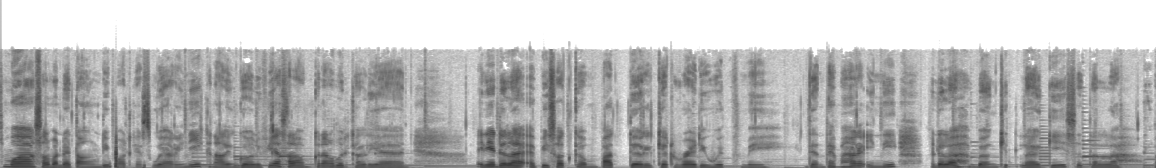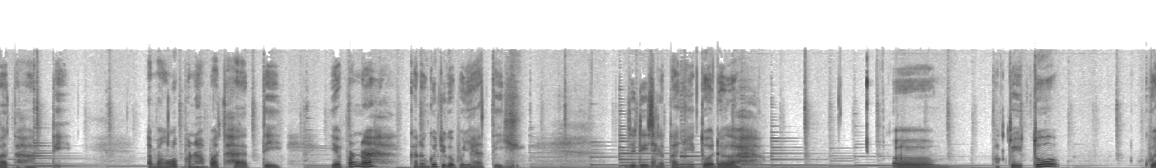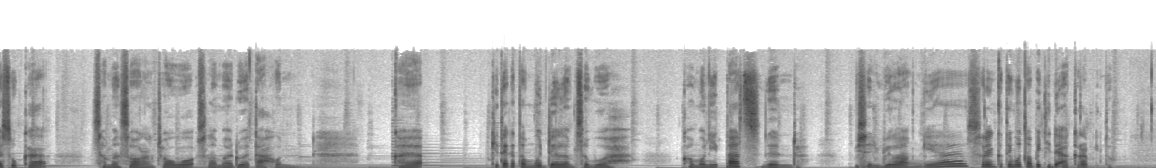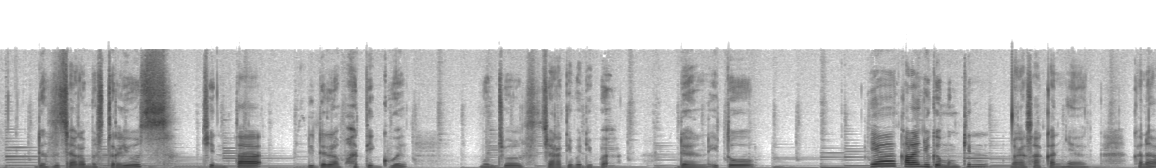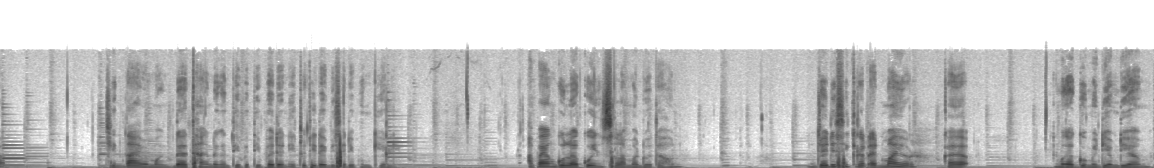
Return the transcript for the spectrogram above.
semua, selamat datang di podcast gue hari ini. Kenalin gue Olivia, salam kenal buat kalian. Ini adalah episode keempat dari Get Ready With Me. Dan tema hari ini adalah bangkit lagi setelah patah hati. Emang lo pernah patah hati? Ya pernah, karena gue juga punya hati. Jadi ceritanya itu adalah um, Waktu itu gue suka sama seorang cowok selama 2 tahun. Kayak kita ketemu dalam sebuah komunitas dan bisa dibilang ya sering ketemu tapi tidak akrab gitu. Dan secara misterius cinta di dalam hati gue muncul secara tiba-tiba. Dan itu ya kalian juga mungkin merasakannya. Karena Cinta memang datang dengan tiba-tiba dan itu tidak bisa dipungkiri. Apa yang gue lakuin selama 2 tahun? Jadi secret admirer, kayak mengagumi diam-diam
